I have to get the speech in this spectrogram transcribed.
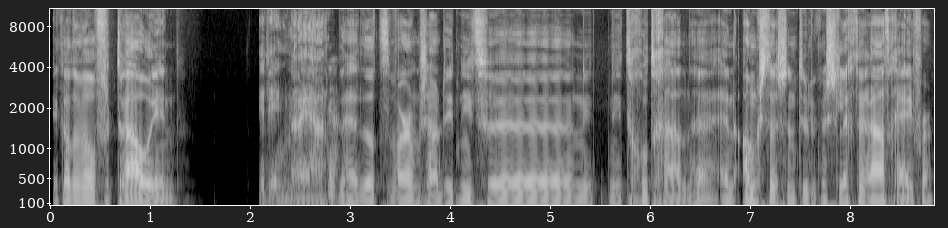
ik had er wel vertrouwen in. Ik denk, nou ja, ja. Hè, dat, waarom zou dit niet, uh, niet, niet goed gaan? Hè? En angst is natuurlijk een slechte raadgever.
